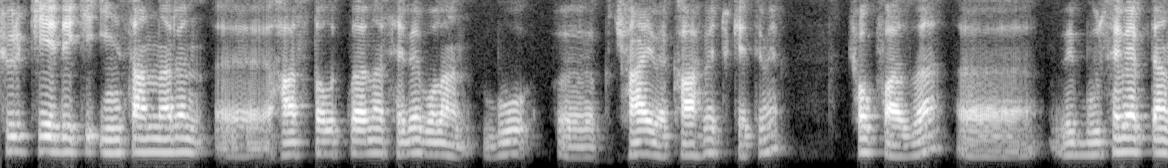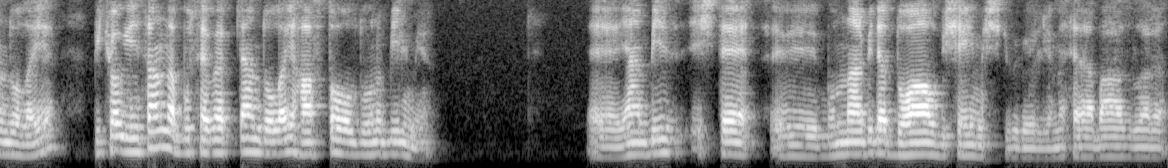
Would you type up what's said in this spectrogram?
Türkiye'deki insanların e, hastalıklarına sebep olan bu e, çay ve kahve tüketimi çok fazla e, ve bu sebepten dolayı Birçok insan da bu sebepten dolayı hasta olduğunu bilmiyor. Ee, yani biz işte e, bunlar bir de doğal bir şeymiş gibi görülüyor. Mesela bazıları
